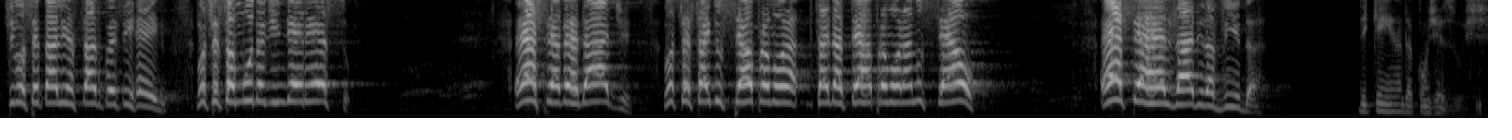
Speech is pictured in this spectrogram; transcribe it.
se você está aliançado com esse reino. Você só muda de endereço. Essa é a verdade. Você sai do céu para morar, sai da terra para morar no céu. Essa é a realidade da vida de quem anda com Jesus.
